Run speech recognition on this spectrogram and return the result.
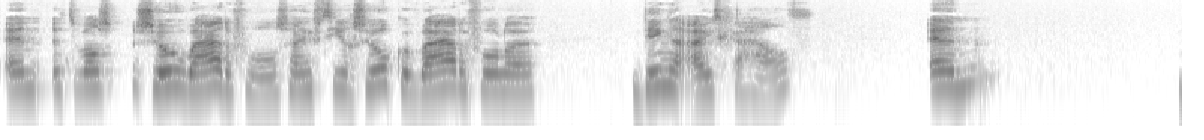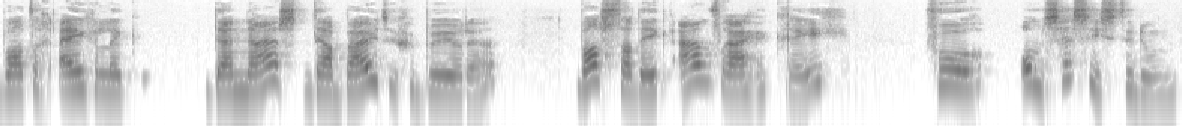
En het was zo waardevol. Zij heeft hier zulke waardevolle dingen uitgehaald. En wat er eigenlijk daarnaast, daarbuiten gebeurde, was dat ik aanvragen kreeg voor om sessies te doen.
